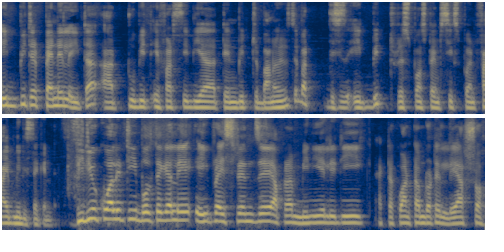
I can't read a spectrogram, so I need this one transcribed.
এইট বিটের প্যানেল এইটা, আর টু বিট এফআরসি দিয়া টেন বিট বানানো হয়েছে but this is eight bit response time six point five millisecond video quality বলতে গেলে এই প্রাইস রেঞ্জে আপনার মিনি এলইডি একটা কোয়ান্টাম ডটের লেয়ার সহ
